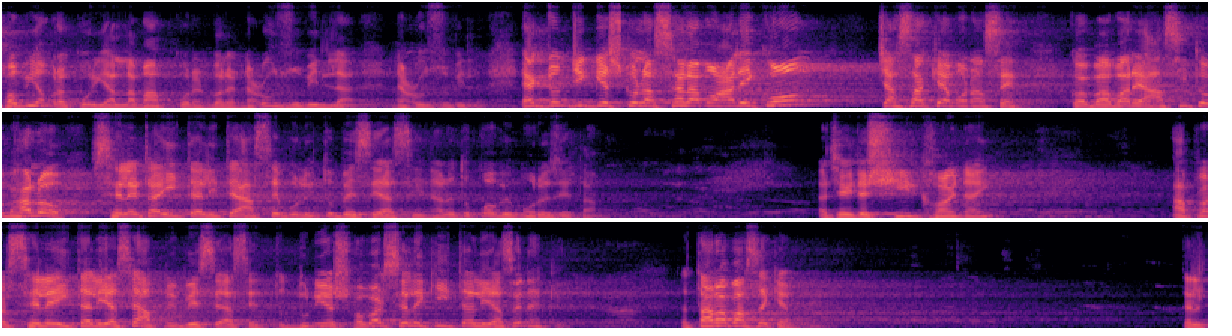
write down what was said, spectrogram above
সবই আমরা করি। আল্লাহ মাফ করেন, বলেন নাউজুবিল্লাহ নাউজুবিল্লাহ একজন জিজ্ঞেস করল, আসসালামু আলাইকুম। চাচা কেমন আছেন? কয়, বাবারে, আসি তো ভালো। ছেলেটা ইতালিতে আছে বলি তো বেঁচে আসি নাহলে তো কবে মরে যেতাম? আচ্ছা এটা শির্ক হয় নাই? আপনার ছেলে ইতালি আছে, আপনি বেঁচে আছেন। তো দুনিয়া সবার ছেলে কি ইতালি আছে নাকি? তারা বাসে কেমন? তাহলে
